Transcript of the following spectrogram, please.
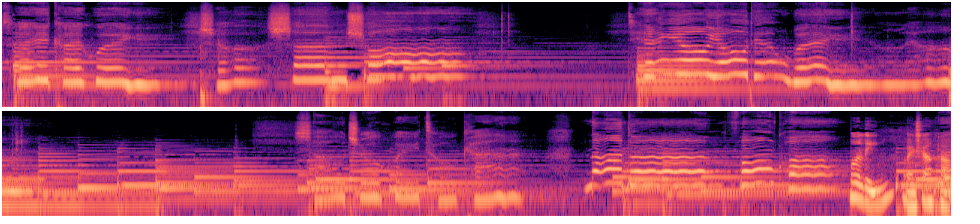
推开回忆这扇窗，天又有点微凉，笑着回头看那段疯狂。莫林，晚上好。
